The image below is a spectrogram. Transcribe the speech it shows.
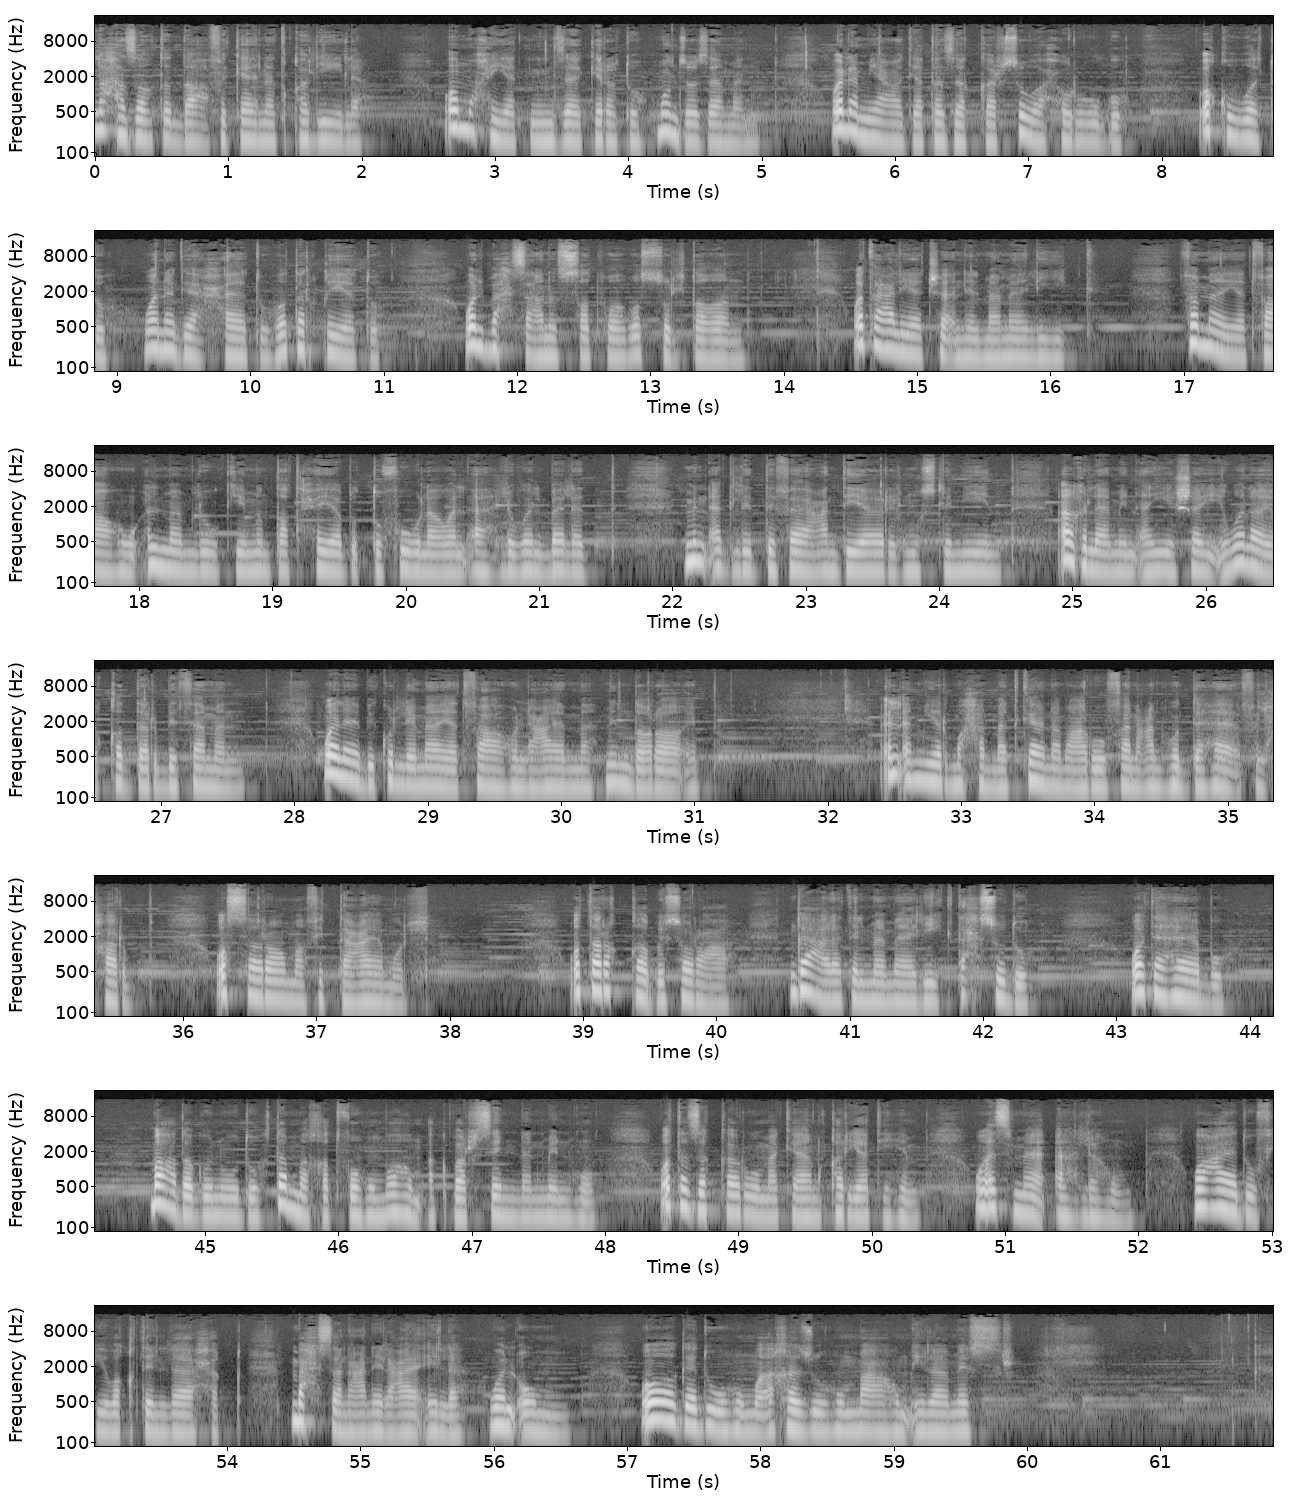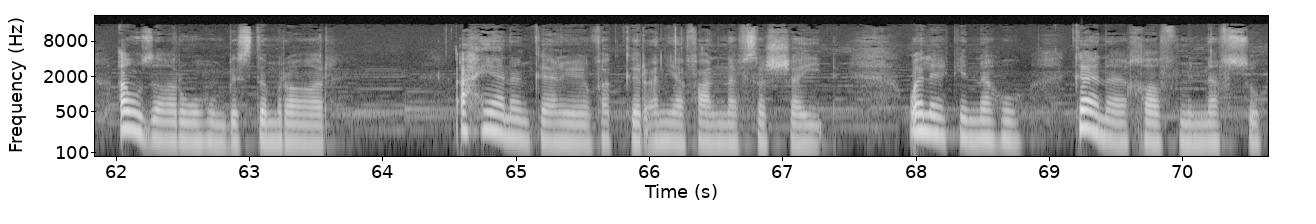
لحظات الضعف كانت قليلة ومحيت من ذاكرته منذ زمن ولم يعد يتذكر سوى حروبه وقوته ونجاحاته وترقيته والبحث عن السطوة والسلطان وتعلية شأن المماليك فما يدفعه المملوك من تضحية بالطفولة والأهل والبلد من أجل الدفاع عن ديار المسلمين أغلى من أي شيء ولا يقدر بثمن. ولا بكل ما يدفعه العامة من ضرائب. الأمير محمد كان معروفا عنه الدهاء في الحرب والصرامة في التعامل. وترقى بسرعة جعلت المماليك تحسده وتهابه بعض جنوده تم خطفهم وهم أكبر سنا منه وتذكروا مكان قريتهم وأسماء أهلهم وعادوا في وقت لاحق بحثا عن العائلة والأم. ووجدوهم وأخذوهم معهم إلى مصر. أو زاروهم باستمرار. أحيانا كان يفكر أن يفعل نفس الشيء ولكنه كان يخاف من نفسه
